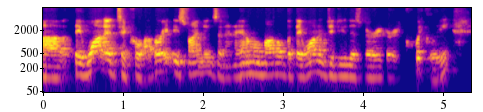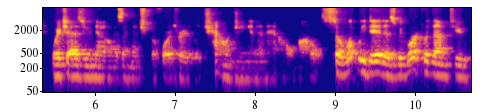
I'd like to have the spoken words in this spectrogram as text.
Uh, they wanted to corroborate these findings in an animal model, but they wanted to do this very, very quickly, which, as you know, as I mentioned before, is really challenging in an animal model. So what we did is we worked with them to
